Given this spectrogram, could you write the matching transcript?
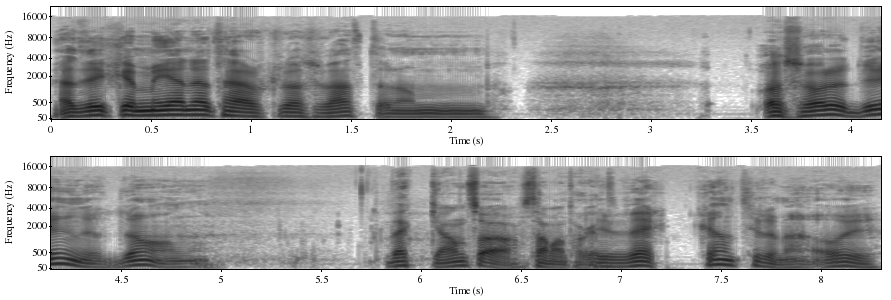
Jag dricker mer än ett halvt glas vatten om... Vad sa du? Dygnet? Dagen? Veckan sa jag I sammantaget. veckan till och med? Oj.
